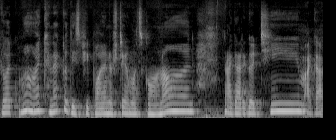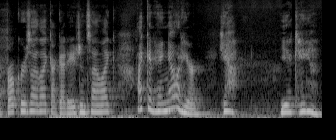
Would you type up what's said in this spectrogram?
you're like wow i connect with these people. I understand what's going on. I got a good team. I got brokers i like. I got agents i like. I can hang out here. Yeah you can.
